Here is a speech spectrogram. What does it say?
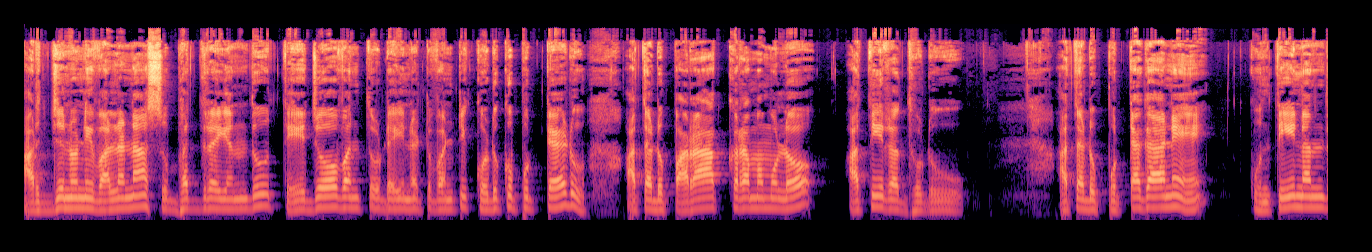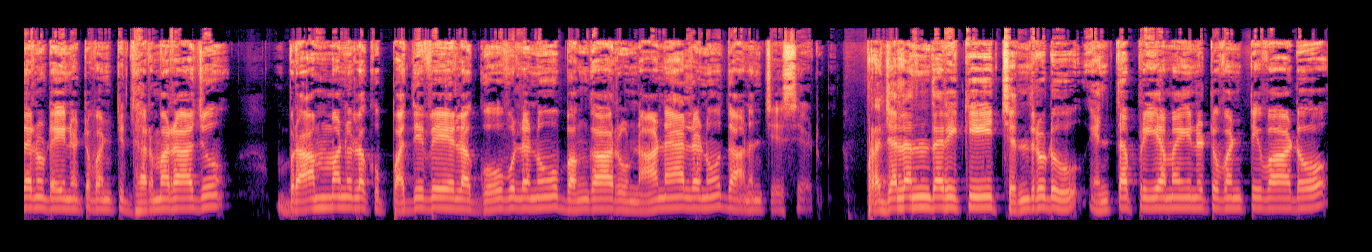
అర్జునుని వలన సుభద్రయందు తేజోవంతుడైనటువంటి కొడుకు పుట్టాడు. అతడు పరాక్రమములో అతిరథుడు. అతడు పుట్టగానే కుంతీనందనుడైనటువంటి ధర్మరాజు బ్రాహ్మణులకు పదివేల గోవులను బంగారు నాణేలను దానం చేశాడు. ప్రజలందరికీ చంద్రుడు ఎంత ప్రియమైనటువంటి వాడో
